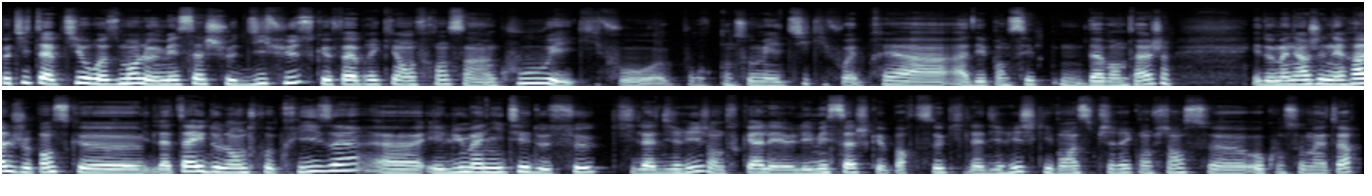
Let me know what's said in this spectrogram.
Petit à petit, heureusement, le message se diffuse que fabriquer en France a un coût et qu'il faut, pour consommer éthique, il faut être prêt à, dépenser davantage. Et de manière générale, je pense que la taille de l'entreprise et l'humanité de ceux qui la dirigent, en tout cas les, messages que portent ceux qui la dirigent, qui vont inspirer confiance aux consommateurs.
